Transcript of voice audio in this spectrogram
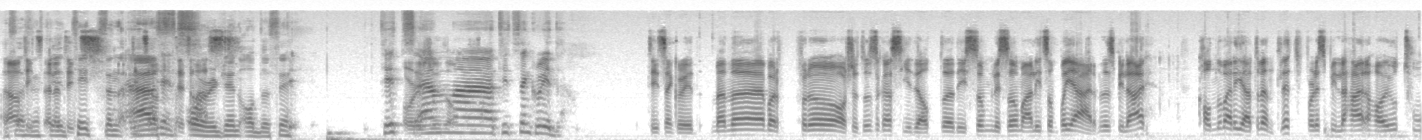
Ja, tits tits. Tits and ass, tits. origin odyssey. Tits and, eh, Tits and Creed. Tits and Creed. Men uh, bare for å avslutte, så kan jeg si det at eh, de som liksom er litt sånn på gjerdet med det spillet her, kan jo være greit å vente litt. For det spillet her har jo to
